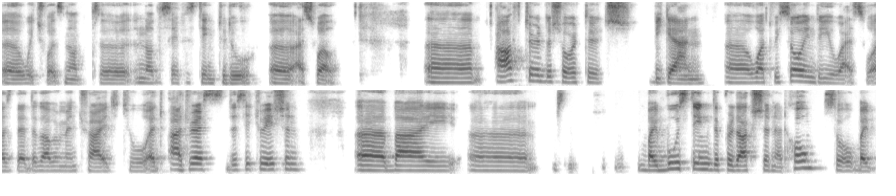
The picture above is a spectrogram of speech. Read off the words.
uh, which was not uh, not the safest thing to do as well. after the shortage began, what we saw in the US was that the government tried to ad address the situation by by boosting the production at home. So by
